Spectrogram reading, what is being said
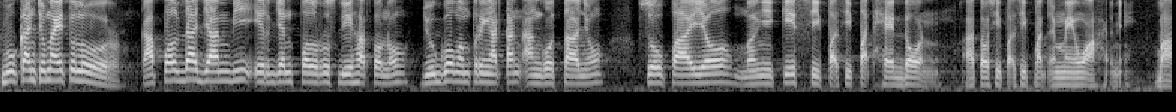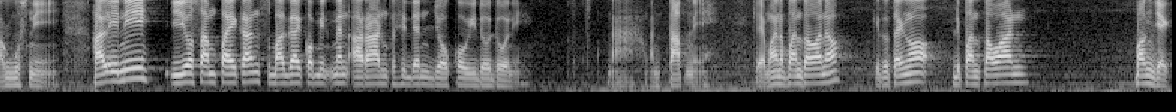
Bukan cuma itu lur, Kapolda Jambi Irjen Pol Rusdi Hartono juga memperingatkan anggotanya supaya mengikis sifat-sifat hedon atau sifat-sifat yang mewah ini. Bagus nih. Hal ini ia sampaikan sebagai komitmen arahan Presiden Joko Widodo nih. Nah, mantap nih. Kayak mana pantauannya? Kita tengok di pantauan Bang Jack.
